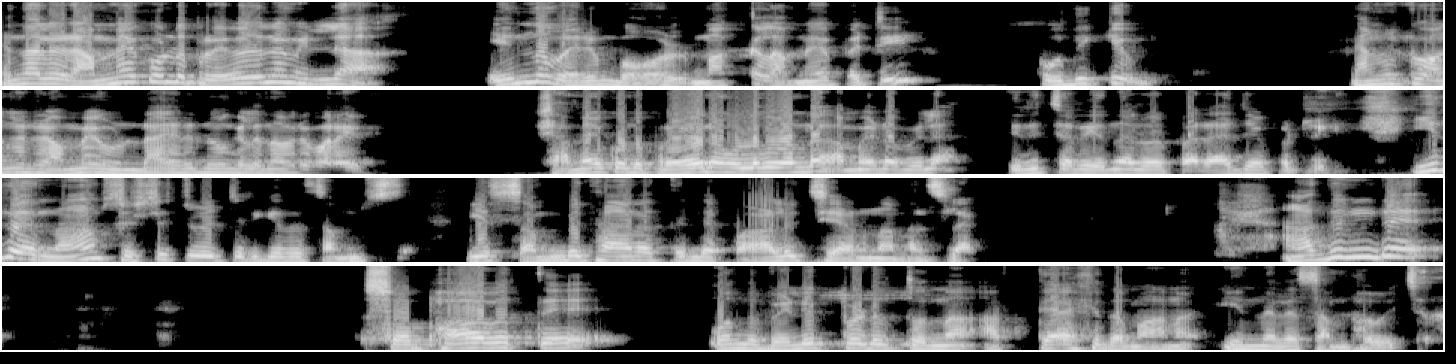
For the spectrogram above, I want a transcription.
എന്നാൽ ഒരു അമ്മയെ കൊണ്ട് പ്രയോജനമില്ല എന്ന് വരുമ്പോൾ മക്കൾ അമ്മയെപ്പറ്റി കൊതിക്കും. ഞങ്ങൾക്കും അങ്ങനെ ഒരു അമ്മ ഉണ്ടായിരുന്നുവെങ്കിൽ എന്ന് അവർ പറയും. പക്ഷെ അമ്മയെ കൊണ്ട് പ്രയോജനമുള്ളത് കൊണ്ട് അമ്മയുടെ വില തിരിച്ചറിയുന്നതിൽ അവർ പരാജയപ്പെട്ടിരിക്കും ഇത് നാം സൃഷ്ടിച്ചു വെച്ചിരിക്കുന്ന ഈ സംവിധാനത്തിന്റെ പാളിച്ചയാണ് നാം മനസ്സിലാക്കുന്നത്. അതിന്റെ സ്വഭാവത്തെ ഒന്ന് വെളിപ്പെടുത്തുന്ന അത്യാഹിതമാണ് ഇന്നലെ സംഭവിച്ചത്.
